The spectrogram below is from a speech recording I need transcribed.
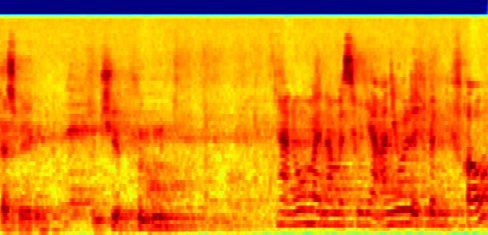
Deswegen bin ich hier. Hallo, mein Name ist Julia Anjul, ich bin die Frau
